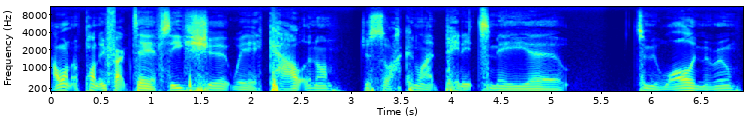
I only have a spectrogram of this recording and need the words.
I want a Pontefract AFC shirt with Carlton on, just so I can like pin it to me uh, to my wall in my room.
